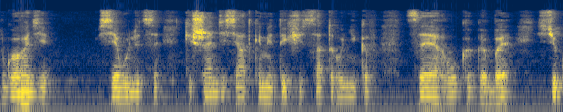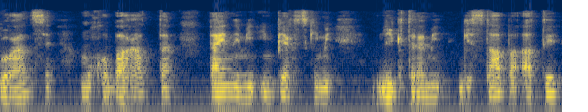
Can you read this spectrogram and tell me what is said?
В городе все улицы кишат десятками тысяч сотрудников ЦРУ, КГБ, Сигуранцы, Мухабаратта, тайными имперскими ликторами гестапо, а ты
